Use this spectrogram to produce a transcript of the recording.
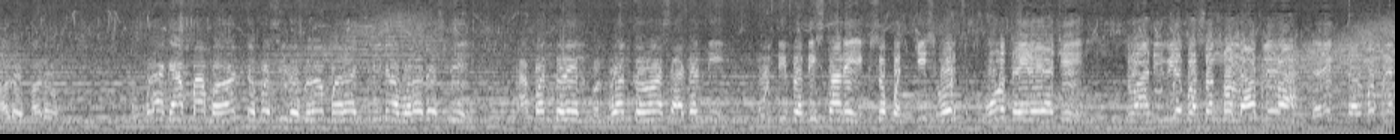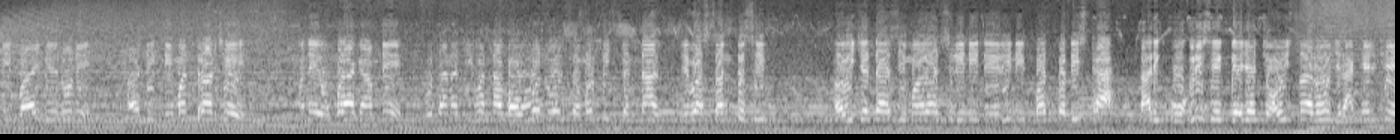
Hello hello. ઉમરા ગામમાં મહંત તપસ્વી રઘુરામ મહારાજ શ્રીના વરદ હસ્તે સ્થાપન કરેલ ભગવાન કરુણા સાગરની મૂર્તિ પ્રતિષ્ઠાને એકસો પચીસ વર્ષ પૂર્ણ થઈ રહ્યા છે. તો આ દિવ્ય પ્રસંગનો લાભ લેવા દરેક ધર્મપ્રેમી ભાઈ બહેનોને હાર્દિક નિમંત્રણ છે. અને ઉમરા ગામને પોતાના જીવનના બાવન વર્ષ સમર્પિત કરનાર એવા સંત શ્રી અવિચંદાસજી મહારાજ શ્રીની ડેરીની પદ પ્રતિષ્ઠા તારીખ ઓગણીસ એક બે હજાર ચોવીસ ના રોજ રાખેલ છે.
